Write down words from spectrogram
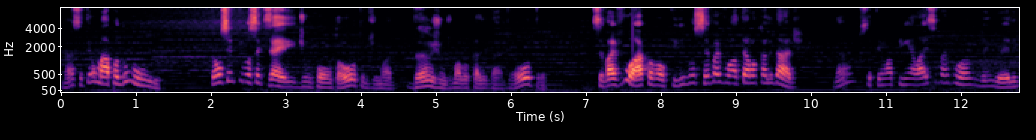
Né? Você tem o um mapa do mundo. Então, sempre que você quiser ir de um ponto a outro, de uma dungeon, de uma localidade a outra, você vai voar com a Valkyrie e você vai voar até a localidade. Né? Você tem uma pinha lá e você vai voando, vendo ele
